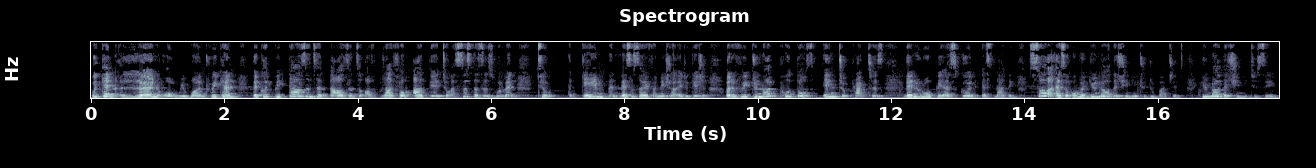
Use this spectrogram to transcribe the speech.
We can learn all we want. We can, there could be thousands and thousands of platforms out there to assist us as women to gain the necessary financial education. But if we do not put those into practice, then it will be as good as nothing. So as a woman, you know that you need to do budget. You know that you need to save.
